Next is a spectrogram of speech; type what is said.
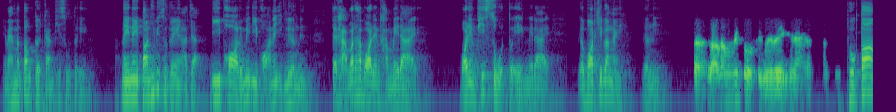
เห็นไหมมันต้องเกิดการพิสูจน์ตัวเอง ในในตอนที่พิสูจน์ตัวเองอาจจะดีพอหรือไม่ดีพออันนั้นอีกเรื่องหนึ่ง แต่ถามว่าถ้าบอสยังทำไม่ได้ บอสยังพิสูจน์ตัวเองไม่ได้เดี๋ยวบอสคิดว่าไง เรื่องนี้แต่เราต้องพิสูจน์ฝีมือตัวเองให้ได้ครับบางทีถูกต้อง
